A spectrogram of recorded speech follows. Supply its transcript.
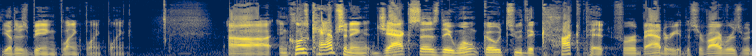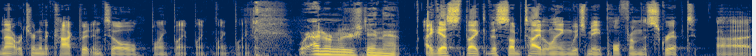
The others being blank, blank, blank. Uh, in closed captioning, Jack says they won't go to the cockpit for a battery. The survivors would not return to the cockpit until blank, blank, blank, blank, blank. Well, I don't understand that. I guess like the subtitling, which may pull from the script, uh,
